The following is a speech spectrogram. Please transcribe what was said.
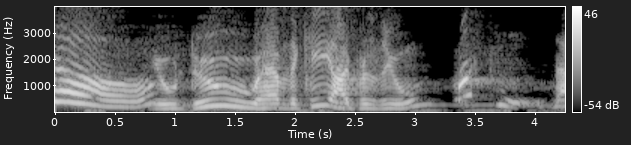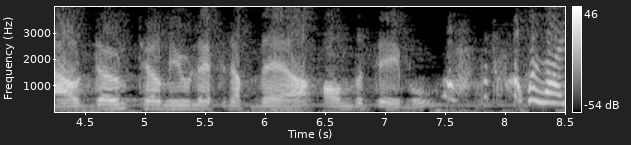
no. You do have the key, I presume. What key? Now, don't tell me you left it up there on the table. Oh, but what will I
